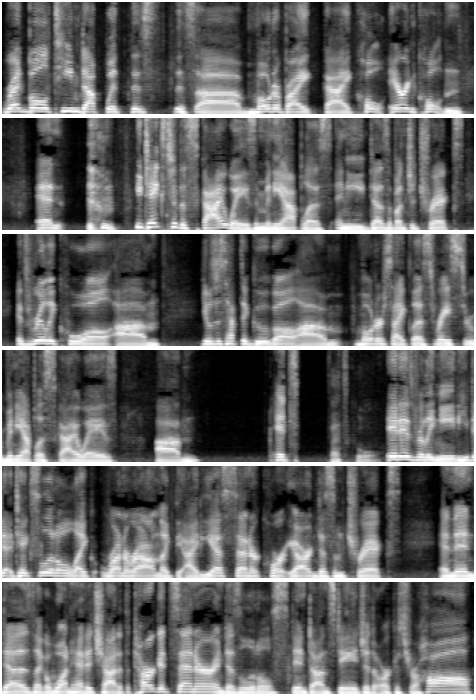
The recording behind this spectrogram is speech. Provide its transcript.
Red Bull teamed up with this this uh, motorbike guy, Col- Aaron Colton, and he takes to the skyways in Minneapolis and he does a bunch of tricks. It's really cool. Um, you'll just have to Google um, motorcyclists race through Minneapolis skyways. Um, it's That's cool. it is really neat. He d- takes a little like run around like the IDS Center courtyard and does some tricks, and then does like a one handed shot at the Target Center and does a little stint on stage at the Orchestra Hall.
